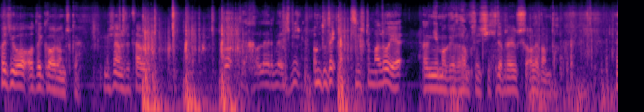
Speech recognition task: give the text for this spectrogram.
Chodziło o tego rączkę. Myślałem, że cały. O, te cholerne drzwi. On tutaj coś tu maluje, ale nie mogę zamknąć ich. Dobra, już olewam to. E,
